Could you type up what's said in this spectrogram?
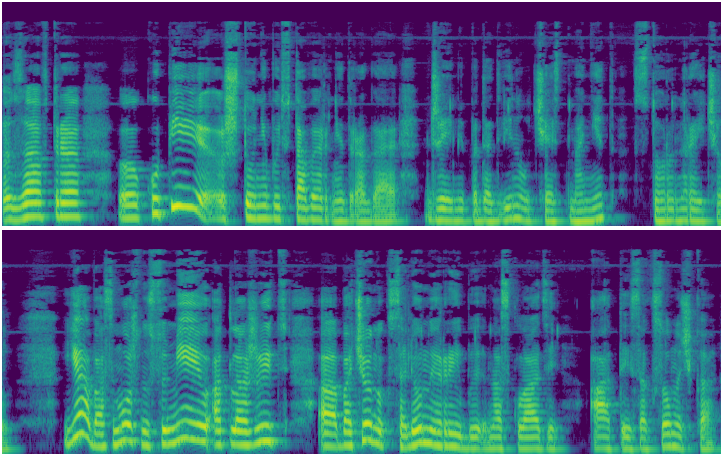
«Завтра э, купи что-нибудь в таверне, дорогая». Джейми пододвинул часть монет в сторону Рэйчел. «Я, возможно, сумею отложить э, бочонок соленой рыбы на складе. А ты, Саксоночка,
